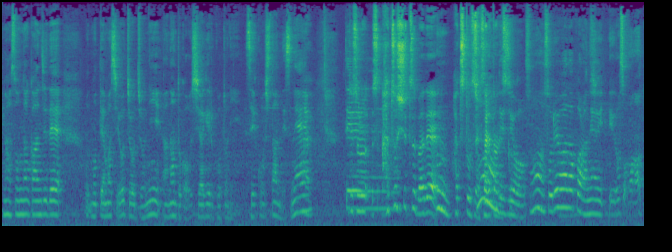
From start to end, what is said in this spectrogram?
まあ、そんな感じで本山市を町長にあなんとか押し上げることに成功したんですね。はいでその初出馬でうん。初当選されたんですか、そうなんですよ。そうそれはだからねよそ者って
